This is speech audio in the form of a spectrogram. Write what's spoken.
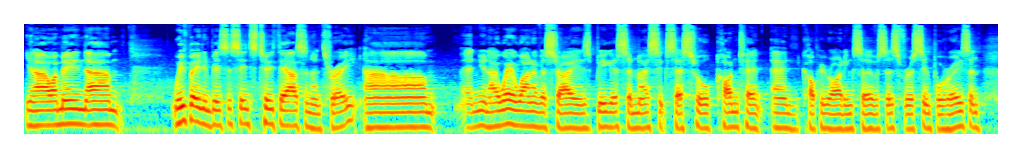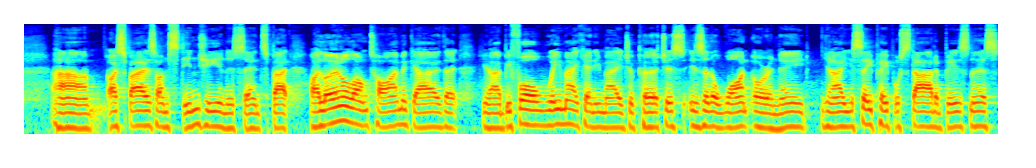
You know, I mean, um, We've been in business since 2003, um, and you know we're one of Australia's biggest and most successful content and copywriting services for a simple reason. Um, I suppose I'm stingy in a sense, but I learned a long time ago that you know before we make any major purchase, is it a want or a need? You know, you see people start a business,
